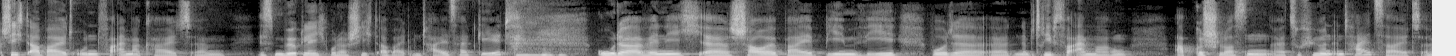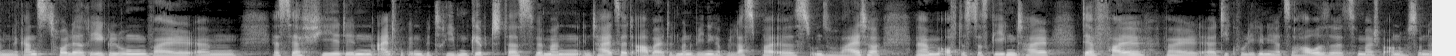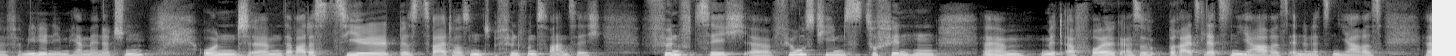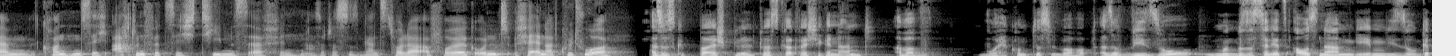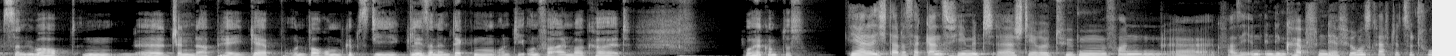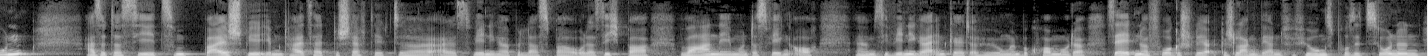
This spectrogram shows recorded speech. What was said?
Schichtarbeit und Vereinbarkeit ähm, ist möglich oder Schichtarbeit und Teilzeit geht. oder wenn ich äh, schaue, bei BMW wurde äh, eine Betriebsvereinbarung abgeschlossen äh, zu führen in Teilzeit. Ähm, eine ganz tolle Regelung, weil ähm, es sehr viel den Eindruck in Betrieben gibt, dass wenn man in Teilzeit arbeitet, man weniger belastbar ist und so weiter. Ähm, oft ist das Gegenteil der Fall, weil äh, die Kolleginnen ja zu Hause zum Beispiel auch noch so eine Familie nebenher managen. Und ähm, da war das Ziel bis 2025 50 äh, Führungsteams zu finden ähm, mit Erfolg. Also bereits letzten Jahres, Ende letzten Jahres, ähm, konnten sich 48 Teams äh, finden. Also das ist ein ganz toller Erfolg und verändert Kultur. Also es gibt Beispiele, du hast gerade welche genannt, aber woher kommt das überhaupt? Also wieso muss es denn jetzt Ausnahmen geben? Wieso gibt es denn überhaupt ein äh, Gender Pay Gap und warum gibt es die gläsernen Decken und die Unvereinbarkeit? Woher kommt das? Ja, ich glaube, das hat ganz viel mit äh, Stereotypen von äh, quasi in, in den Köpfen der Führungskräfte zu tun. Also, dass sie zum Beispiel eben Teilzeitbeschäftigte als weniger belastbar oder sichtbar wahrnehmen und deswegen auch ähm, sie weniger Entgelterhöhungen bekommen oder seltener vorgeschlagen werden für Führungspositionen.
